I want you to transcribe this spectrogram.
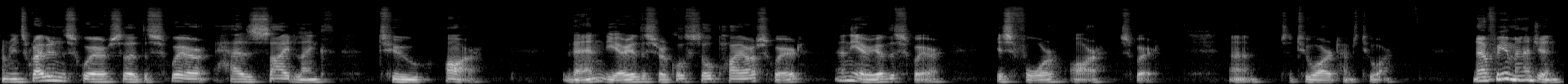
and we inscribe it in the square so that the square has side length 2r. Then the area of the circle is still pi r squared, and the area of the square is 4r squared. Um, so 2r times 2r. Now if we imagine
